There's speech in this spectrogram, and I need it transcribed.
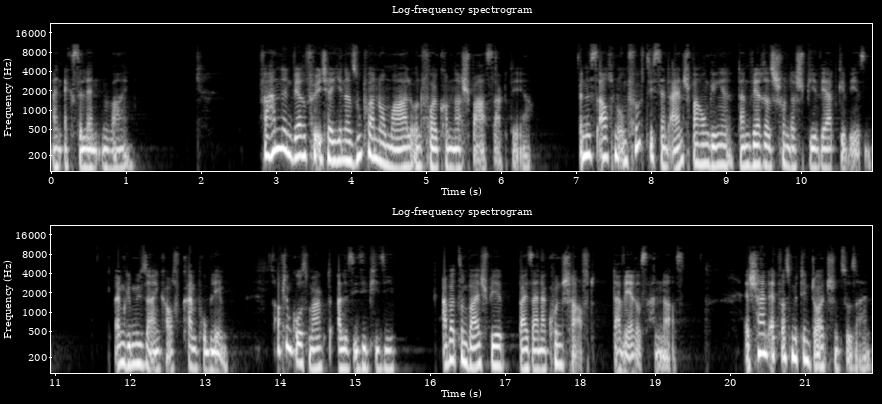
einen exzellenten Wein. Verhandeln wäre für Italiener super normal und vollkommener Spaß, sagte er. Wenn es auch nur um 50 Cent Einsparung ginge, dann wäre es schon das Spiel wert gewesen. Beim Gemüseeinkauf kein Problem. Auf dem Großmarkt alles easy peasy. Aber zum Beispiel bei seiner Kundschaft, da wäre es anders. Es scheint etwas mit den Deutschen zu sein.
